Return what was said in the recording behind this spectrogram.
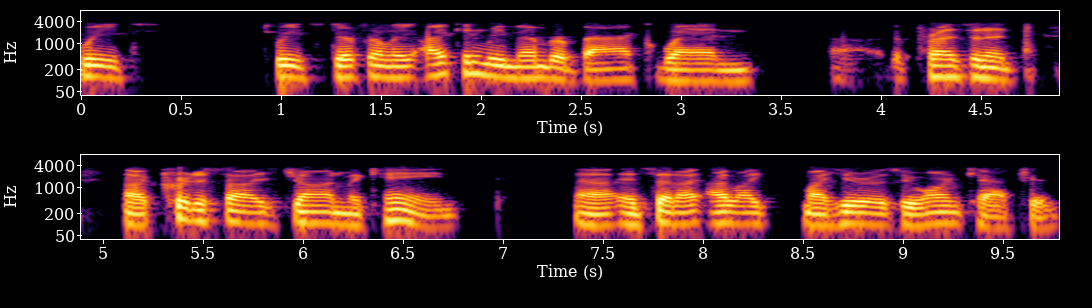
tweets tweets differently. I can remember back when uh, the president uh, criticized John McCain uh, and said, I, "I, like my heroes who aren't captured."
